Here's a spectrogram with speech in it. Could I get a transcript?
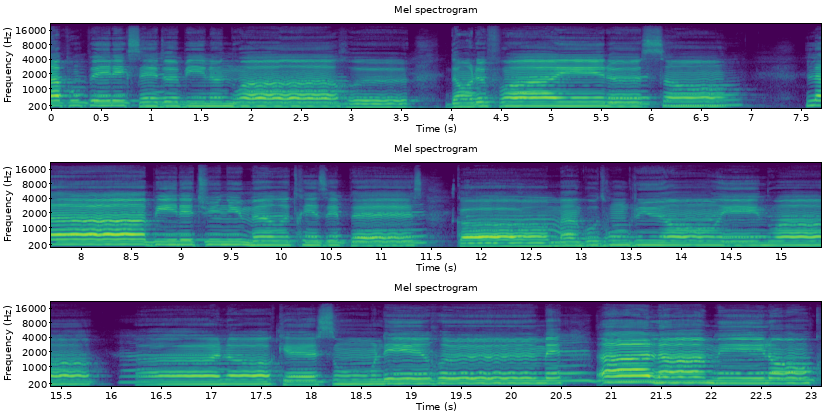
à pomper l'excès de bile noire dans le foie et le sang. La bile est une humeur très épaisse, comme un goudron gluant et noir. Alors quels sont les remèdes à la mélancolie?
